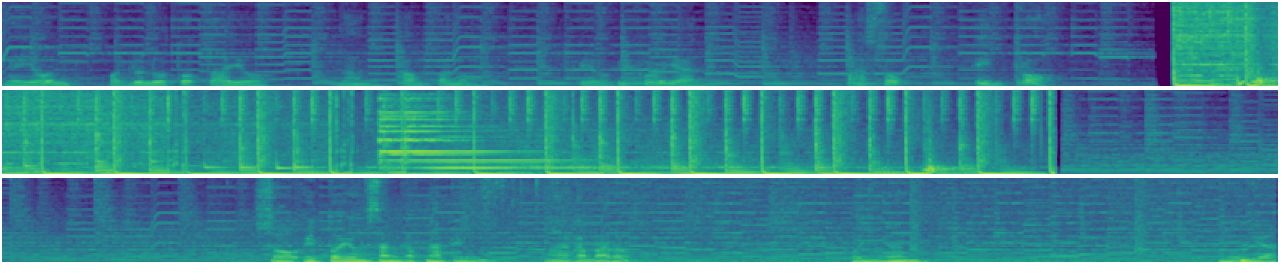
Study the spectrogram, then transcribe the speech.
Ngayon, magluluto tayo ng pampano. Pero before yan, pasok, intro. So, ito yung sangkap natin mga kabarot. Onion, luya,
